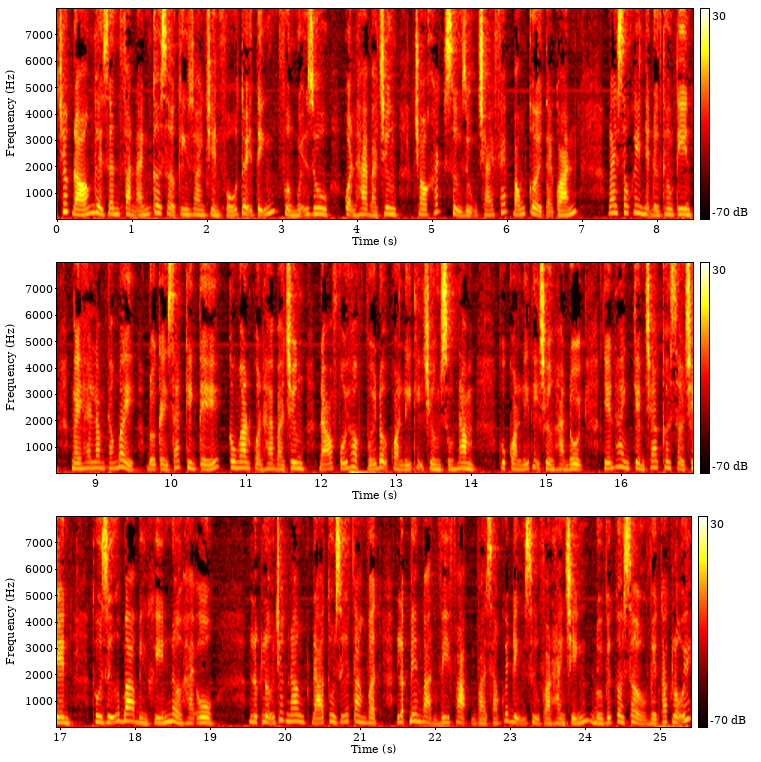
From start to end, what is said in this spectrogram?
Trước đó, người dân phản ánh cơ sở kinh doanh trên phố Tuệ Tĩnh, phường Nguyễn Du, quận Hai Bà Trưng cho khách sử dụng trái phép bóng cười tại quán. Ngay sau khi nhận được thông tin, ngày 25 tháng 7, đội cảnh sát kinh tế, công an quận Hai Bà Trưng đã phối hợp với đội quản lý thị trường số 5, cục quản lý thị trường Hà Nội tiến hành kiểm tra cơ sở trên, thu giữ 3 bình khí N2O. Lực lượng chức năng đã thu giữ tăng vật, lập biên bản vi phạm và ra quyết định xử phạt hành chính đối với cơ sở về các lỗi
